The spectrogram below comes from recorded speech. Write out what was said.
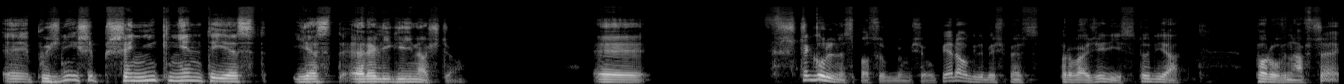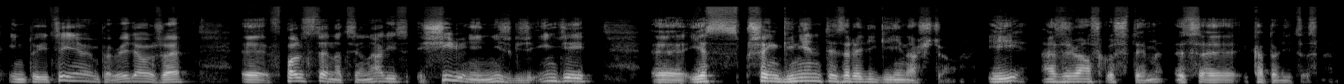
e, późniejszy przeniknięty jest, jest religijnością. E, w szczególny sposób bym się upierał, gdybyśmy prowadzili studia porównawcze, intuicyjnie bym powiedział, że e, w Polsce nacjonalizm silniej niż gdzie indziej e, jest sprzęgnięty z religijnością i w związku z tym z e, katolicyzmem.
